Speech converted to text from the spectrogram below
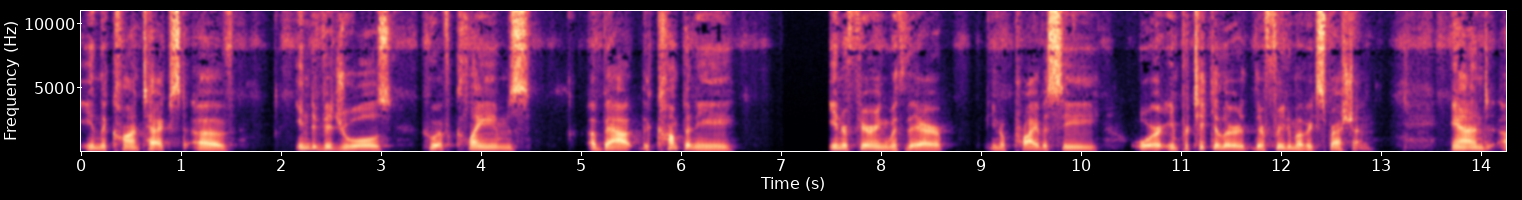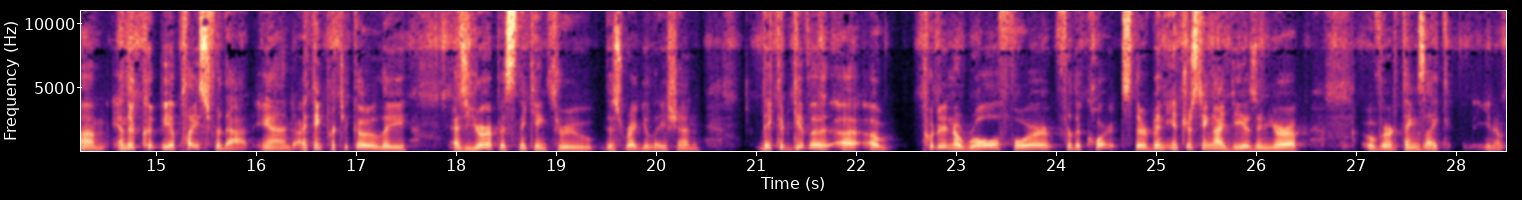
in the context of individuals who have claims about the company interfering with their you know privacy or in particular their freedom of expression and um, and there could be a place for that. And I think particularly as Europe is thinking through this regulation, they could give a, a, a put in a role for for the courts. There have been interesting ideas in Europe over things like you know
